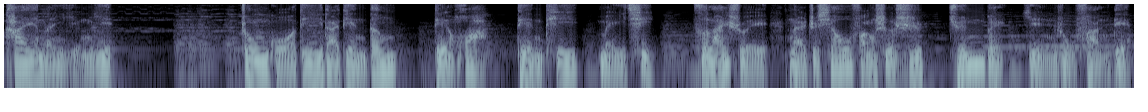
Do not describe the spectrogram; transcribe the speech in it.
开门营业。中国第一代电灯、电话、电梯、煤气、自来水乃至消防设施均被引入饭店。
